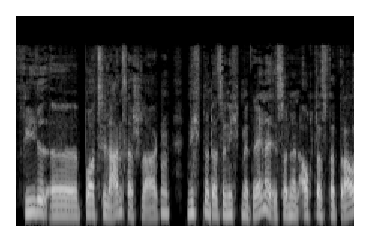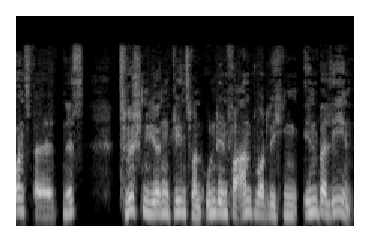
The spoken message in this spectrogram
viel äh, Porzellan zerschlagen. Nicht nur, dass er nicht mehr Trainer ist, sondern auch das Vertrauensverhältnis zwischen Jürgen Klinsmann und den Verantwortlichen in Berlin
